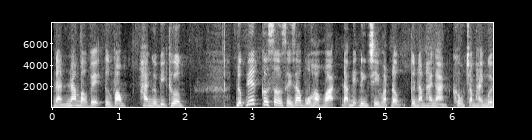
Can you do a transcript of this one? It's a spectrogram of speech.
là nam bảo vệ tử vong, hai người bị thương. Được biết cơ sở xảy ra vụ hỏa hoạn đã bị đình chỉ hoạt động từ năm 2020.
